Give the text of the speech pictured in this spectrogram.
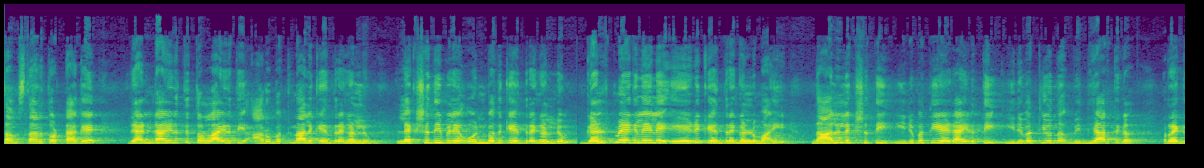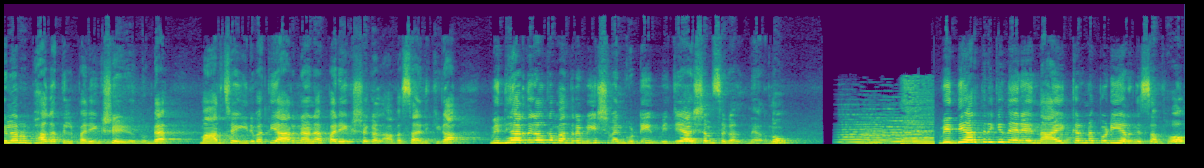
സംസ്ഥാനത്തൊട്ടാകെ രണ്ടായിരത്തി തൊള്ളായിരത്തി അറുപത്തിനാല് കേന്ദ്രങ്ങളിലും ലക്ഷദ്വീപിലെ ഒൻപത് കേന്ദ്രങ്ങളിലും ഗൾഫ് മേഖലയിലെ ഏഴ് കേന്ദ്രങ്ങളിലുമായി നാല് ലക്ഷത്തി ഇരുപത്തിയേഴായിരത്തി ഇരുപത്തിയൊന്ന് വിദ്യാർത്ഥികൾ റെഗുലർ വിഭാഗത്തിൽ പരീക്ഷ എഴുതുന്നുണ്ട്. മാർച്ച് ഇരുപത്തിയാറിനാണ് പരീക്ഷകൾ അവസാനിക്കുക. വിദ്യാർത്ഥികൾക്ക് മന്ത്രി വി. ശിവൻകുട്ടി വിജയാശംസകൾ നേർന്നു. വിദ്യാർത്ഥിനിക്ക് നേരെ നായ്ക്കരണപ്പൊടി എറിഞ്ഞ സംഭവം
